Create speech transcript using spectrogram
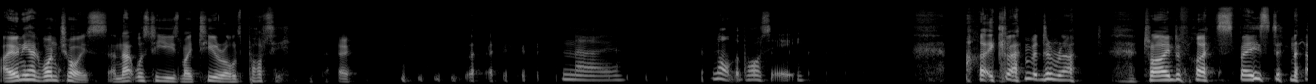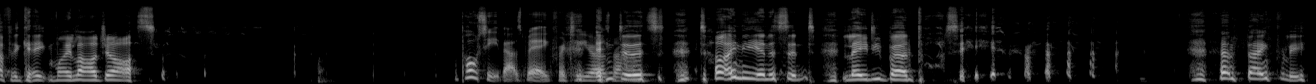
I only had one choice, and that was to use my two year old's potty. No. No, not the potty. I clambered around, trying to find space to navigate my large ass A potty that's big for a two-year-old. into this tiny, innocent ladybird potty. and thankfully,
